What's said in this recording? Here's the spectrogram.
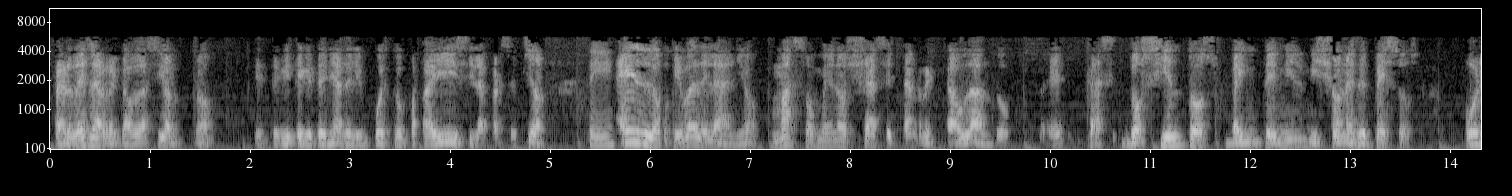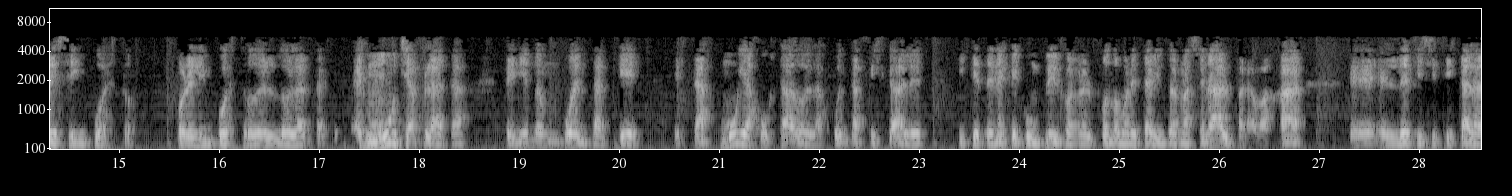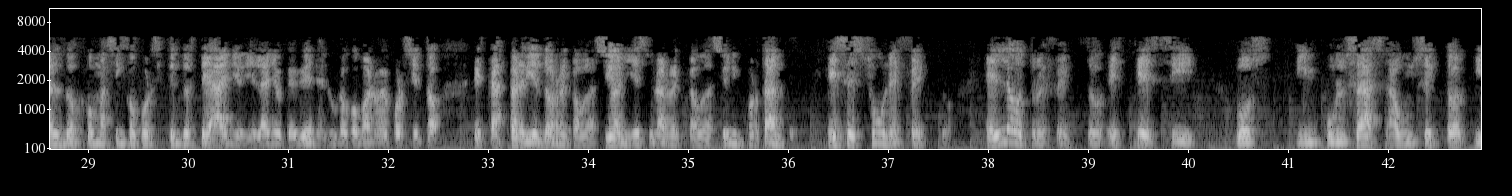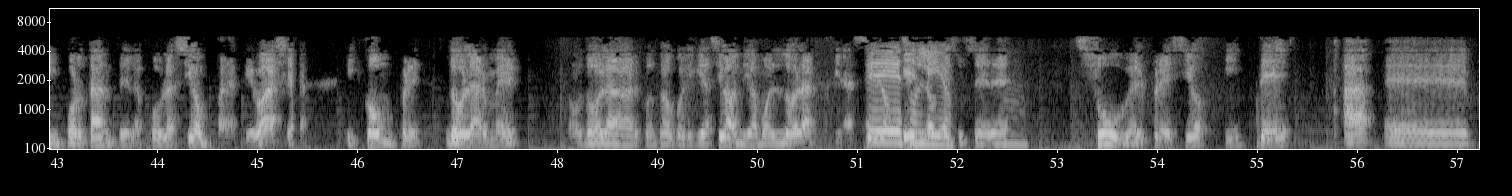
perdés la recaudación, ¿no? Que te viste que tenías del impuesto país y la percepción. Sí. En lo que va del año, más o menos ya se están recaudando eh, casi 220 mil millones de pesos por ese impuesto, por el impuesto del dólar. Es mucha plata, teniendo en cuenta que estás muy ajustado en las cuentas fiscales y que tenés que cumplir con el Fondo Monetario Internacional para bajar eh, el déficit fiscal al 2,5% este año y el año que viene el 1,9%, estás perdiendo recaudación y es una recaudación importante. Ese es un efecto. El otro efecto es que si vos impulsás a un sector importante de la población para que vaya y compre dólar MEP o dólar con todo con liquidación, digamos el dólar financiero, ¿qué es lo que sucede? Mm. Sube el precio y te a, eh,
